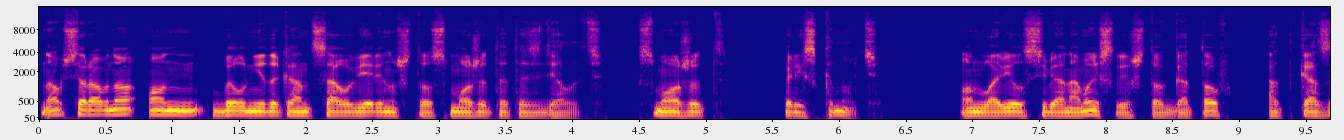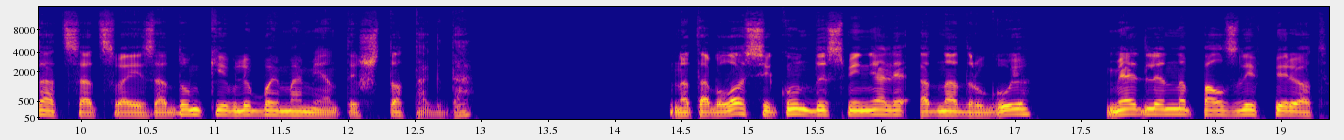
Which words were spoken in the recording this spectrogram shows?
Но все равно он был не до конца уверен, что сможет это сделать, сможет рискнуть. Он ловил себя на мысли, что готов отказаться от своей задумки в любой момент, и что тогда? На табло секунды сменяли одна другую, медленно ползли вперед.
